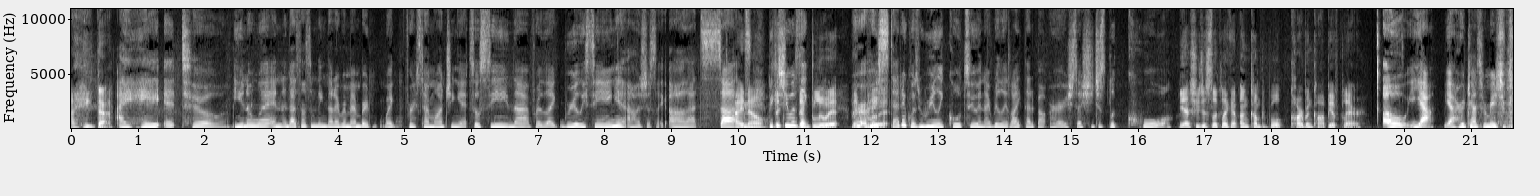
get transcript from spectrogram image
I hate that. I hate it too. You know what? And that's not something that I remembered like first time watching it. So seeing that for like really seeing it, I was just like, oh, that sucks. I know because They- she was like blew it. They her, her blew it. aesthetic was really cool too, and I really liked that about her. She, she just looked cool. Yeah, she just looked like an uncomfortable carbon copy of Claire. Oh yeah, yeah. Her transformation.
